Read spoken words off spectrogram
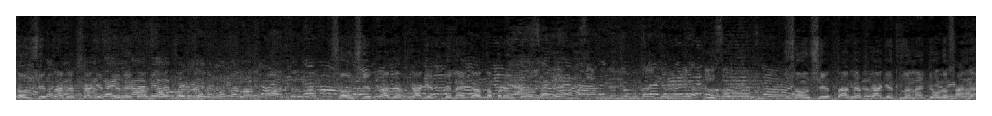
संशयित ताब्यात का घेतले नाहीत आज- आतापर्यंत? संशयित ताब्यात का घेतलं नाहीत आतापर्यंत? संशयित ताब्यात का घेतलं नाही तेवढं सांगा.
